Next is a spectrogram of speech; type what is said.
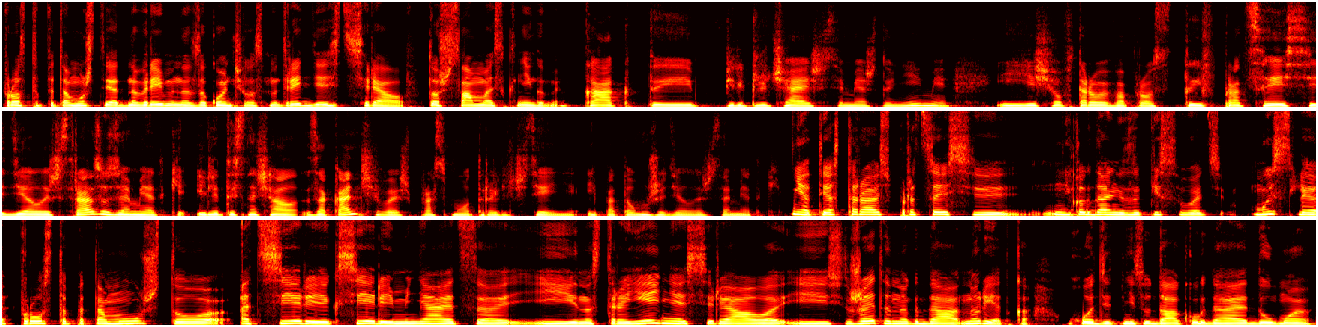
просто потому что я одновременно закончила смотреть 10 сериалов. То же самое с книгами. Как ты переключаешься между ними? И еще второй вопрос. Ты в процессе делаешь сразу заметки или ты сначала заканчиваешь просмотр или чтение и потом уже делаешь заметки? Нет, я стараюсь в процессе никогда не записывать мысли, просто потому тому, что от серии к серии меняется и настроение сериала, и сюжет иногда, но редко, уходит не туда, куда я думаю.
